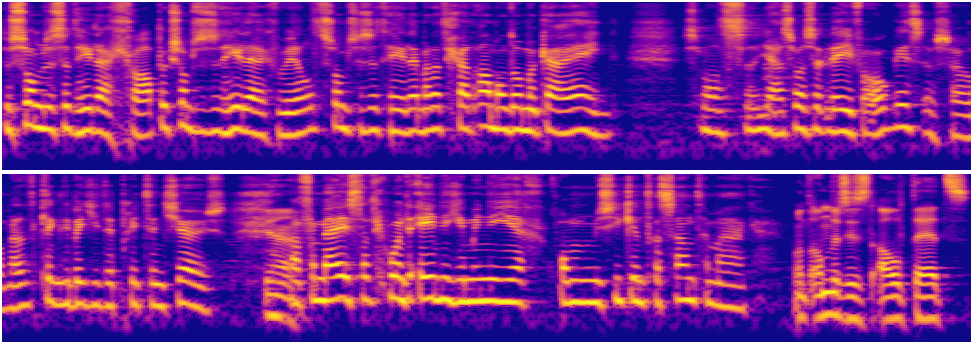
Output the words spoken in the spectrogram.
Dus soms is het heel erg grappig, soms is het heel erg wild, soms is het heel erg... Maar dat gaat allemaal door elkaar heen. Zoals, eh, ja, zoals het leven ook is of zo. Maar dat klinkt een beetje te pretentieus. Ja. Maar voor mij is dat gewoon de enige manier om muziek interessant te maken. Want anders is het altijd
